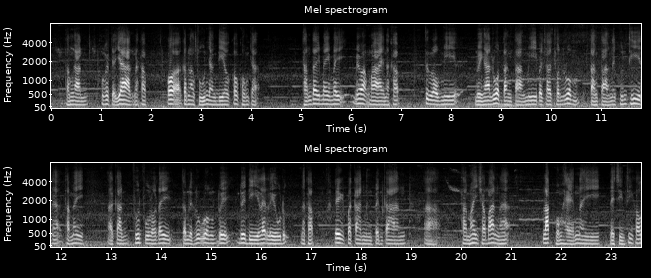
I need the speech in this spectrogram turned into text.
ำทำงานคงจะยากนะครับ เพราะกำลังศูนย์อย่างเดียวก็คงจะทำได้ไม่ไม่ไม่มากมายนะครับ ซึ่งเรามีหน่วยงานร่วมต่างๆ มีประชาชนร่วมต่างๆ ในพื้นที่นะทำให้การฟื้นฟูเราได้สำเร็จรุ่ร่วงด้วยด้วยดีและเร็วนะครับเลขประการหนึ่งเป็นการ ทำให้ชาวบ้านนะฮะรักหวงแหนในในสิ่งที่เขา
